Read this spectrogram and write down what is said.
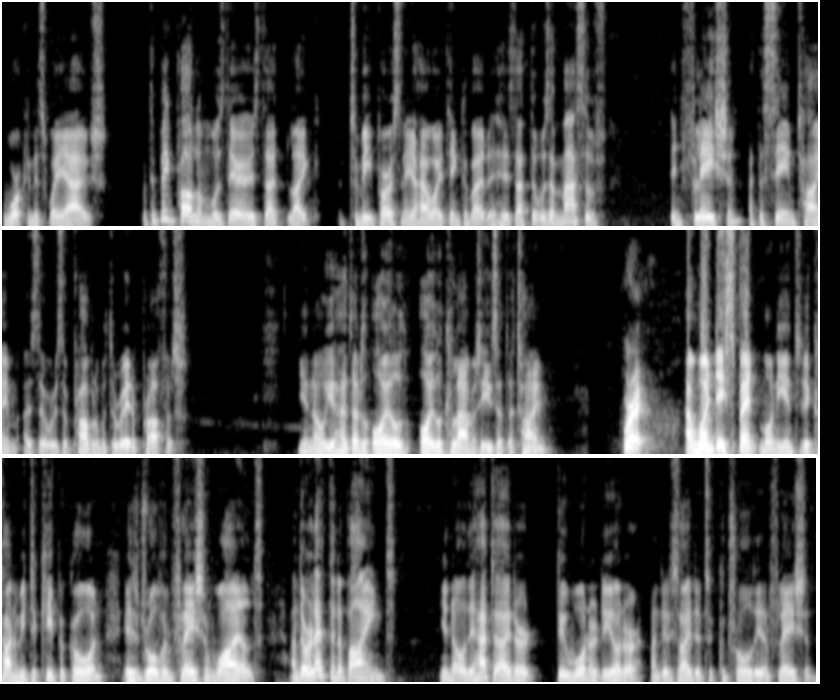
working its way out. But the big problem was there is that, like, to me personally, how I think about it is that there was a massive inflation at the same time as there was a problem with the rate of profit. You know, you had that oil oil calamities at the time. Right. And when they spent money into the economy to keep it going, it drove inflation wild. And they were left in a bind. You know, they had to either do one or the other, and they decided to control the inflation.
